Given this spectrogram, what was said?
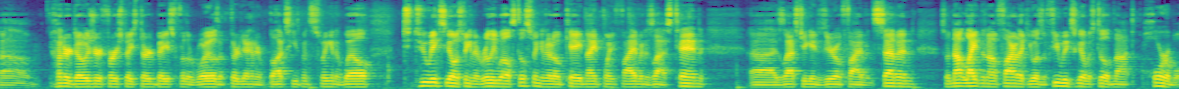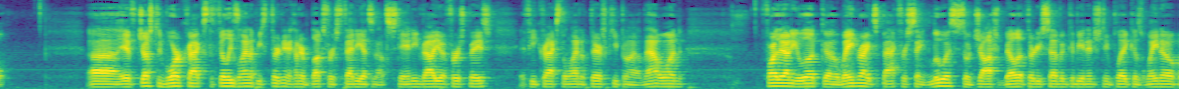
Um, Hunter Dozier, first base, third base for the Royals at 3,900 bucks. He's been swinging it well. Two weeks ago, was swinging it really well. Still swinging it okay. 9.5 in his last 10. Uh, his last few games, 0, 5, and 7. So not lighting it on fire like he was a few weeks ago, but still not horrible. Uh, if Justin Bour cracks the Phillies lineup, he's 3,900 bucks versus Fedde. That's an outstanding value at first base. If he cracks the lineup there, so keep an eye on that one. Farther down you look, uh, Wainwright's back for St. Louis, so Josh Bell at 37 could be an interesting play because Wayno,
